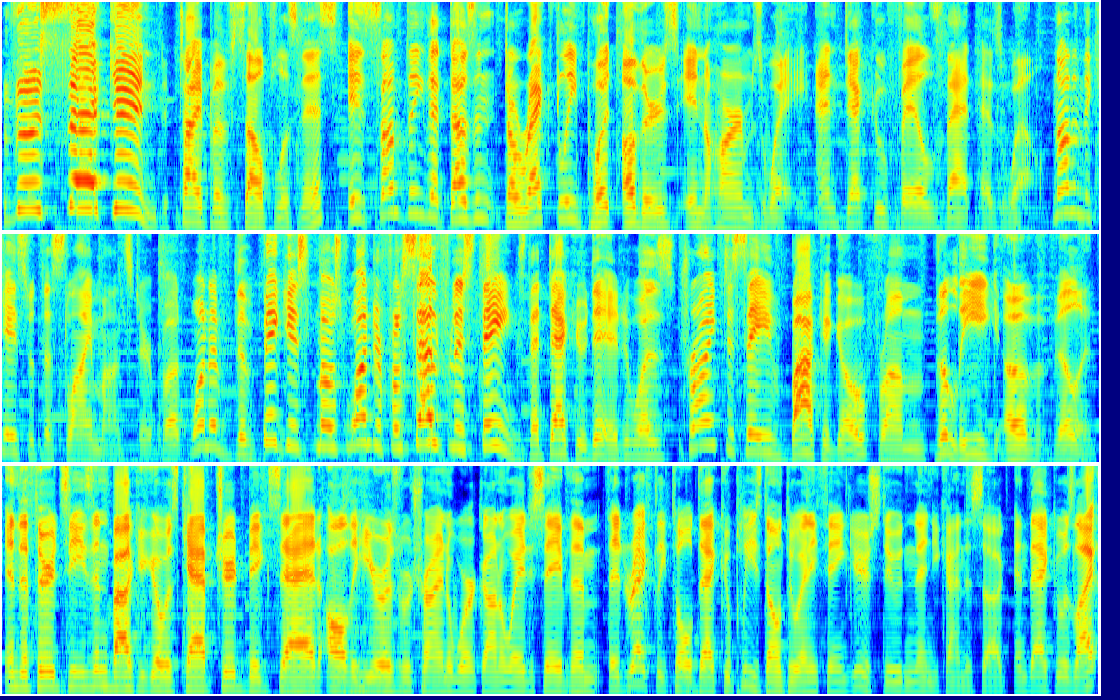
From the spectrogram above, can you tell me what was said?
The second type of selflessness is something that doesn't directly put others in harm's way, and Deku fails that as well. Not in the case with the slime monster, but one of the biggest, most wonderful selfless things that Deku did was trying to save Bakugo from the League of Villains. In the third season, Bakugo was captured, big sad. All the heroes were trying to work on a way to save them. They directly told Deku, please don't do anything. You're a student and you kind of suck. And Deku was like,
